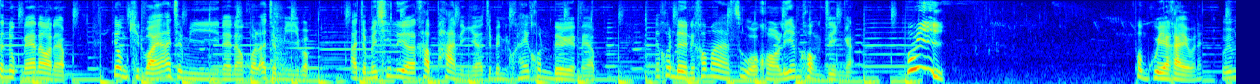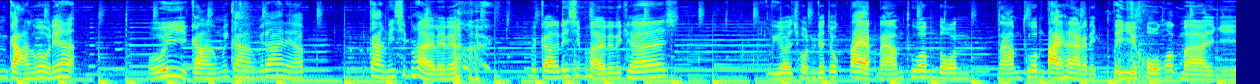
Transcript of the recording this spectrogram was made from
สนุกแน่นอนนะครับที่ผมคิดไว้อาจจะมีในอนาคตอาจจะมีแบบ อาจจะไม่ใช่เรือขับผ่านอย่างเงี้ยจะเป็นให้คนเดินนะครับให้คนเดินเข้ามาสู่ควาเรียมของจริงอะหุ้ยผมคุยกับใครวะเนี่ยอุ้ยมันกลางเปล่าวะเนี่ยโอ้ยกลางไม่กลางไม่ได้นะครับกลางนี้ชิบหายเลยเนี่ยไม่กลางนี่ชิบหายเลยนะแคชเรือชนกระจกแตกน้ำท่วมโดนน้ำท่วมตายห่ากันอีกตีโค้งออกมาอย่างนี้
